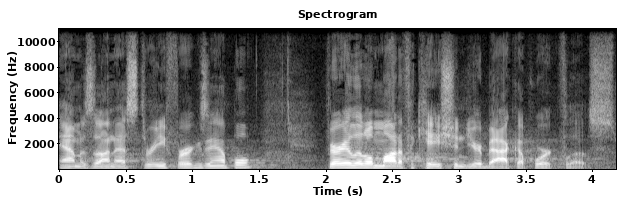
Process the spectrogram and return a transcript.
Amazon S3, for example very little modification to your backup workflows.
